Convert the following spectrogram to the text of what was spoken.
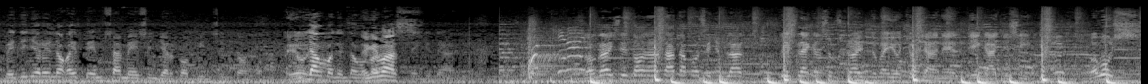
Pwede nyo rin ako i-PM sa messenger ko, Vincent Tongo. Ayun. Yun lang, magandang Thank you, umaga. boss. Thank you, you. So guys, ito na natatapos sa inyong vlog. Please like and subscribe to my YouTube channel, AKGC. Babush!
